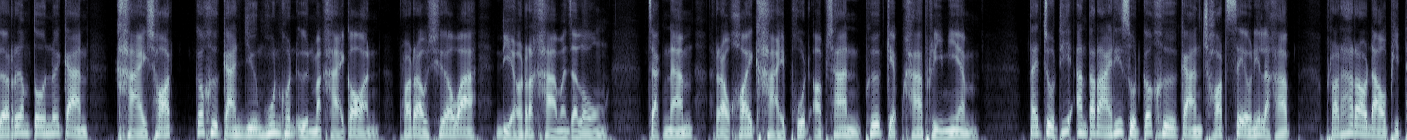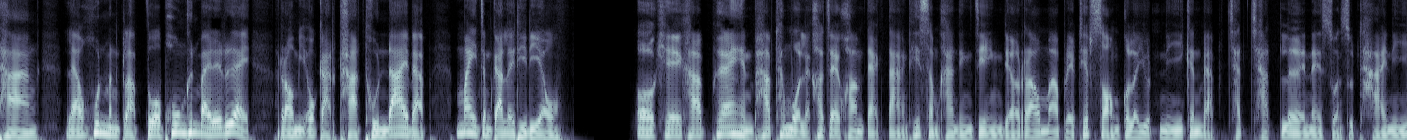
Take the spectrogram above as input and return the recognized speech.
จะเริ่มต้นด้วยการขายช็อตก็คือการยืมหุ้นคนอื่นมาขายก่อน เพราะเราเชื่อว่าเดี๋ยวราคามันจะลง จากนั้นเราค่อยขายพุทออปชันเพื่อเก็บค่าพรีเมียม แต่จุดที่อันตรายที่สุดก็คือการช็อตเซลล์นี่แหละครับ เพราะถ้าเราเดาผิดทาง แล้วหุ้นมันกลับตัวพุ่งขึ้นไปเรื่อยๆ เรามีโอกาสขาดทุนได้แบบ ไม่จำกัดเลยทีเดียว โอเคครับ เพื่อให้เห็นภาพทั้งหมดและเข้าใจความแตกต่างที่สำคัญจริง ๆ เดี๋ยวเรามาเปรียบเทียบ 2 กลยุทธ์นี้กันแบบชัดๆ เลยในส่วนสุดท้ายนี้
